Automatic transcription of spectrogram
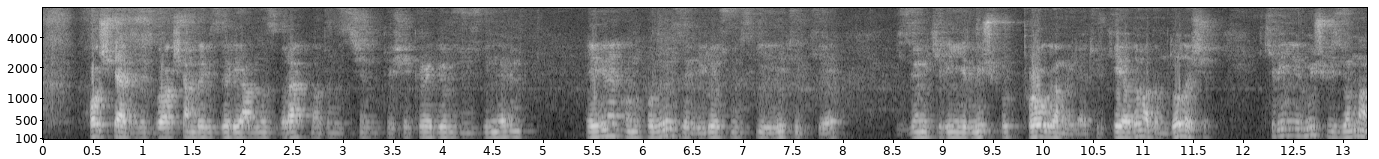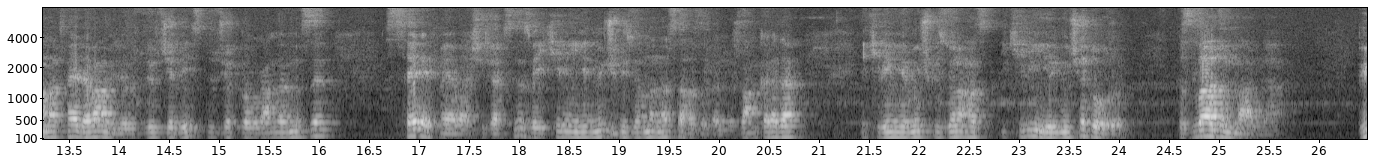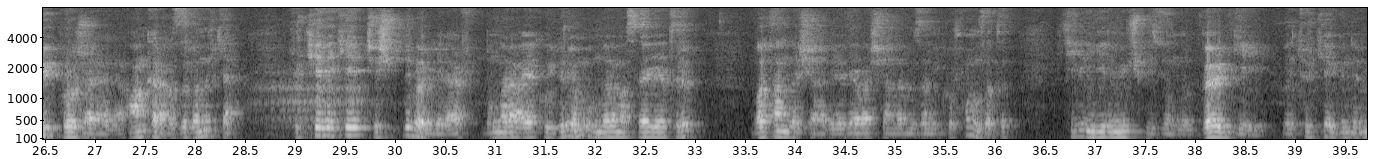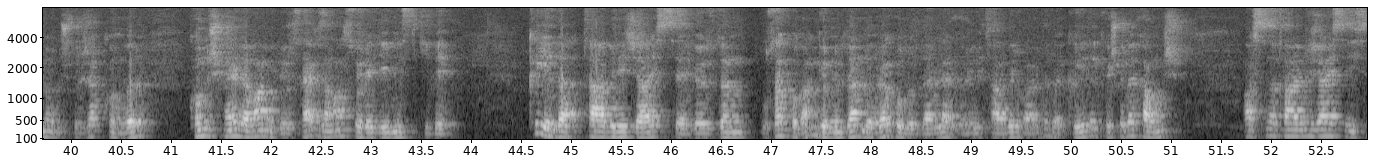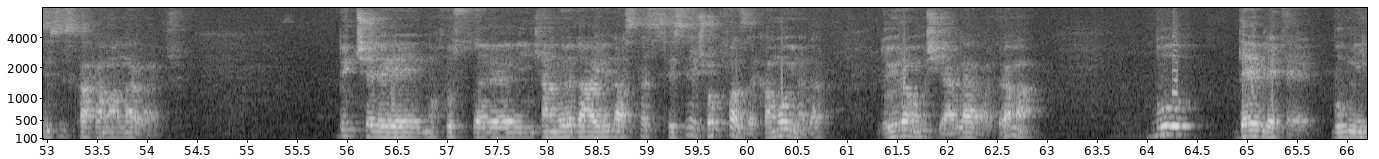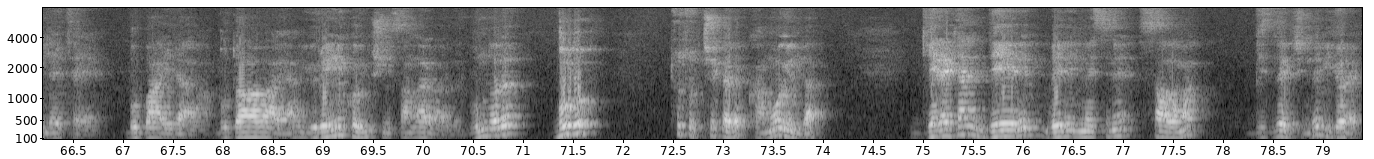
hoş geldiniz. Bu akşam da bizleri yalnız bırakmadığınız için teşekkür ediyoruz. Yüz binlerin evine konuk oluyoruz ve biliyorsunuz ki Yeni Türkiye Vizyon 2023 bu programıyla Türkiye'ye adım adım dolaşıp 2023 vizyonunu anlatmaya devam ediyoruz. Düzce'deyiz. Düzce programlarımızı seyretmeye başlayacaksınız ve 2023 vizyonuna nasıl hazırlanıyoruz? Ankara'da 2023 vizyona haz- 2023'e doğru hızlı adımlarla büyük projelerle Ankara hazırlanırken Türkiye'deki çeşitli bölgeler bunlara ayak uyduruyor mu? Bunları masaya yatırıp vatandaşa, belediye başkanlarımıza mikrofon uzatıp 2023 vizyonunu, bölgeyi ve Türkiye gündemini oluşturacak konuları konuşmaya devam ediyoruz. Her zaman söylediğimiz gibi kıyıda tabiri caizse gözden uzak olan gönülden de ırak olur derler. Böyle bir tabir vardır ve kıyıda köşede kalmış aslında tabiri caizse isimsiz kahramanlar vardır bütçeleri, nüfusları, imkanları dahilinde aslında sesini çok fazla kamuoyuna da duyuramamış yerler vardır ama bu devlete, bu millete, bu bayrağa, bu davaya yüreğini koymuş insanlar vardır. Bunları bulup tutup çıkarıp kamuoyunda gereken değerin verilmesini sağlamak bizler için de bir görev.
